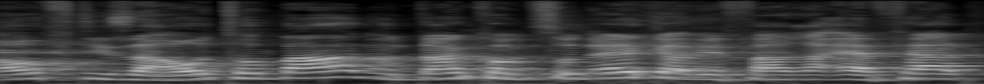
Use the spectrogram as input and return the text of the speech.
auf diese Autobahn und dann kommt so ein LKW-Fahrer, er fährt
